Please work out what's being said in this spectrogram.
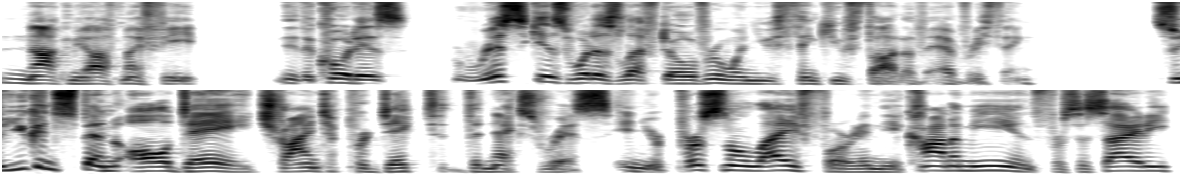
knocked me off my feet. The quote is risk is what is left over when you think you've thought of everything. So you can spend all day trying to predict the next risks in your personal life or in the economy and for society.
